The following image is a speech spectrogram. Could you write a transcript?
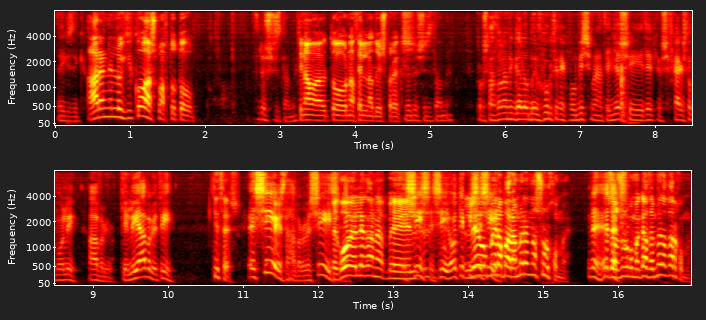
Έχεις δίκιο. Άρα είναι λογικό ας πούμε αυτό το. Δεν το συζητάμε. το να θέλει να το εισπράξει. Δεν το συζητάμε. Προσπαθώ να μην κάνω Μπενχούρ την εκπομπή σήμερα να τελειώσει τέτοιος. Σε ευχαριστώ πολύ. Αύριο. Και λέει αύριο τι; Τι θες; Εσύ ρε Σταύρο, εσύ. Εγώ έλεγα να. Ε, εσύ, εσύ, ό,τι Λέω εσύ. μέρα παραμέρα να σου έρχομαι. Ναι, δεν θα σου κάθε μέρα, θα έρχομαι.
